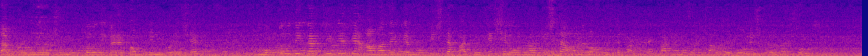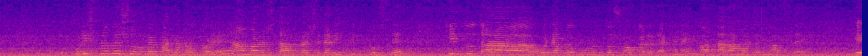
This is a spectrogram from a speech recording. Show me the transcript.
তারপর উনি হচ্ছে মুক্ত অধিকারে কমপ্লেন করেছে। মুক্ত অধিকার থেকে যে আমাদেরকে নোটিশটা পাঠিয়েছে, সেই নোটিশটা আমাদের অফিসে পাঠাতে পাঠানো হচ্ছে আমাদের পুলিশ প্রধান শোরুম প্রধান শোরুমে পাঠানোর পরে আমার স্টাফরা সেটা রিসিভ করছে। কিন্তু তারা ওইটাকে গুরুত্ব সহকারে দেখে নাই, বা তারা হয়তো ভাবছে যে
